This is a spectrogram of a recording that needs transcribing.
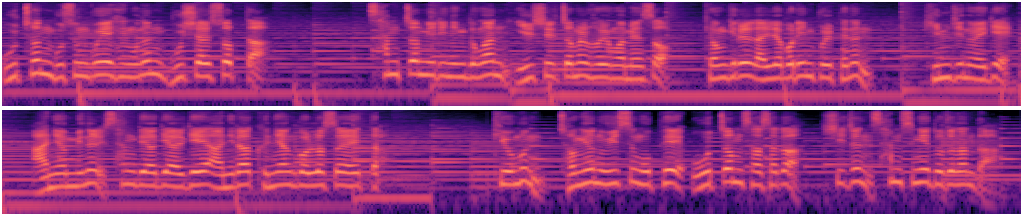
우천 무승부의 행운은 무시할 수 없다. 3.1이닝 동안 1실점을 허용하면서 경기를 날려버린 불펜은 김진우에게 안현민을 상대하게 할 게 아니라 그냥 걸렀어야 했다. 키움은 정현 우이승 5패 5.44가 시즌 3승에 도전한다.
